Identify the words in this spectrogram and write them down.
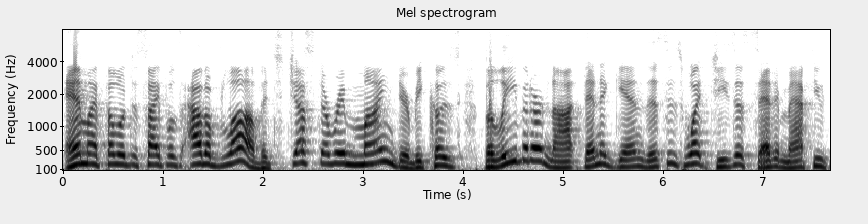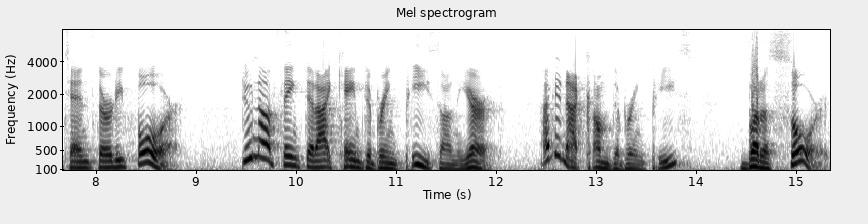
and my fellow disciples out of love. It's just a reminder because believe it or not, then again, this is what Jesus said in Matthew 10:34. Do not think that I came to bring peace on the earth. I did not come to bring peace, but a sword.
